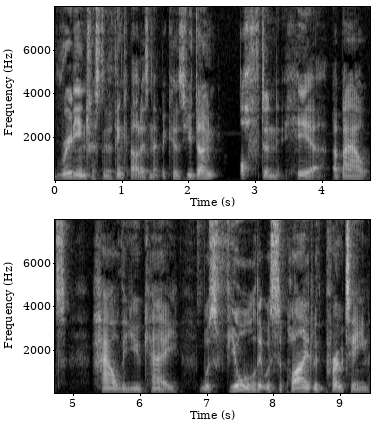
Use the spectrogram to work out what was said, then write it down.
really interesting to think about, isn't it? Because you don't often hear about how the UK was fueled, it was supplied with protein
